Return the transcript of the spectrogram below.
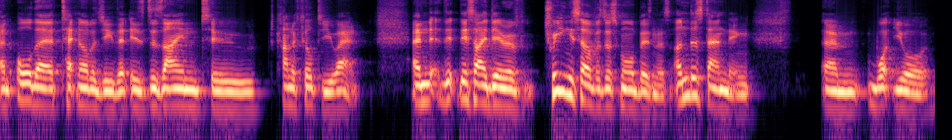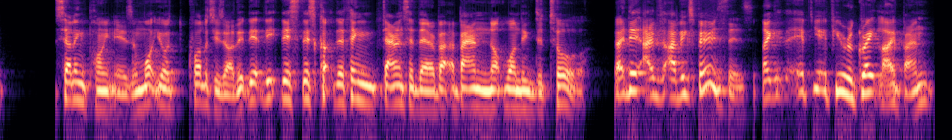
and all their technology that is designed to kind of filter you out. And th- this idea of treating yourself as a small business, understanding um, what your selling point is and what your qualities are. The, the, this this the thing Darren said there about a band not wanting to tour. I I've I've experienced this. Like if you if you're a great live band,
